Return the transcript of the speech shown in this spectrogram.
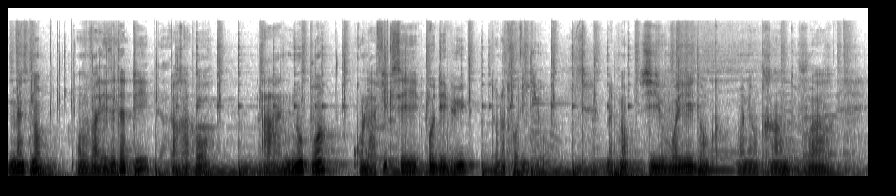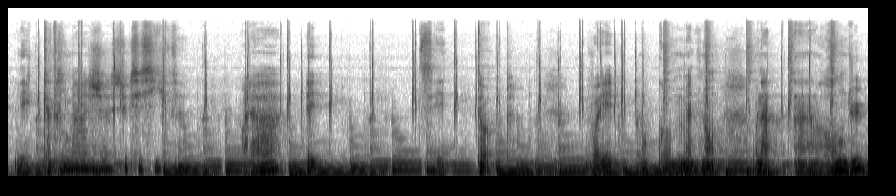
Maintenant, on va les adapter par rapport à nos points qu'on l'a fixé au début de notre vidéo. Maintenant, si vous voyez, donc, on est en train de voir les quatre images successives. Voilà, et c'est top. Vous voyez, donc maintenant, on a un rendu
